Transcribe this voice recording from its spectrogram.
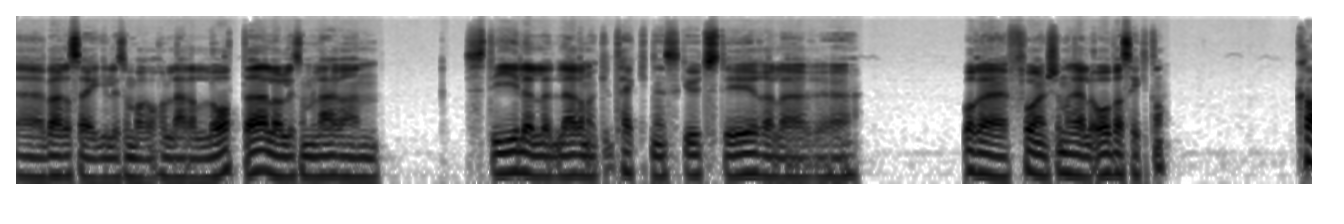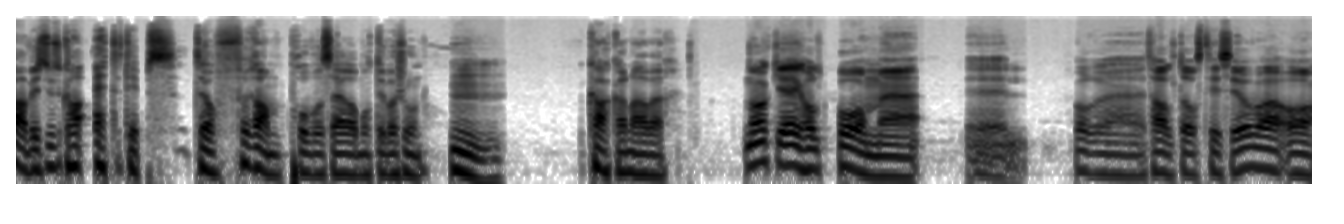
Uh, være seg liksom bare å lære låter, eller liksom lære en stil, eller lære noe teknisk utstyr, eller eh, bare få en generell oversikt, da. Hva hvis du skal ha ett tips til å framprovosere motivasjon? Mm. Hva kan det være? Noe jeg holdt på med eh, for eh, et halvt års tid siden, var å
